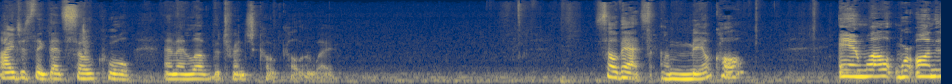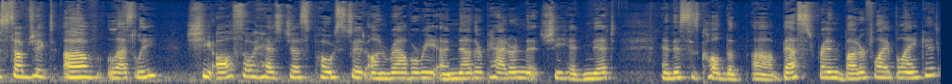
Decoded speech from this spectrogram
I just think that's so cool. And I love the trench coat colorway. So that's a mail call. And while we're on the subject of Leslie, she also has just posted on Ravelry another pattern that she had knit. And this is called the uh, Best Friend Butterfly Blanket.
